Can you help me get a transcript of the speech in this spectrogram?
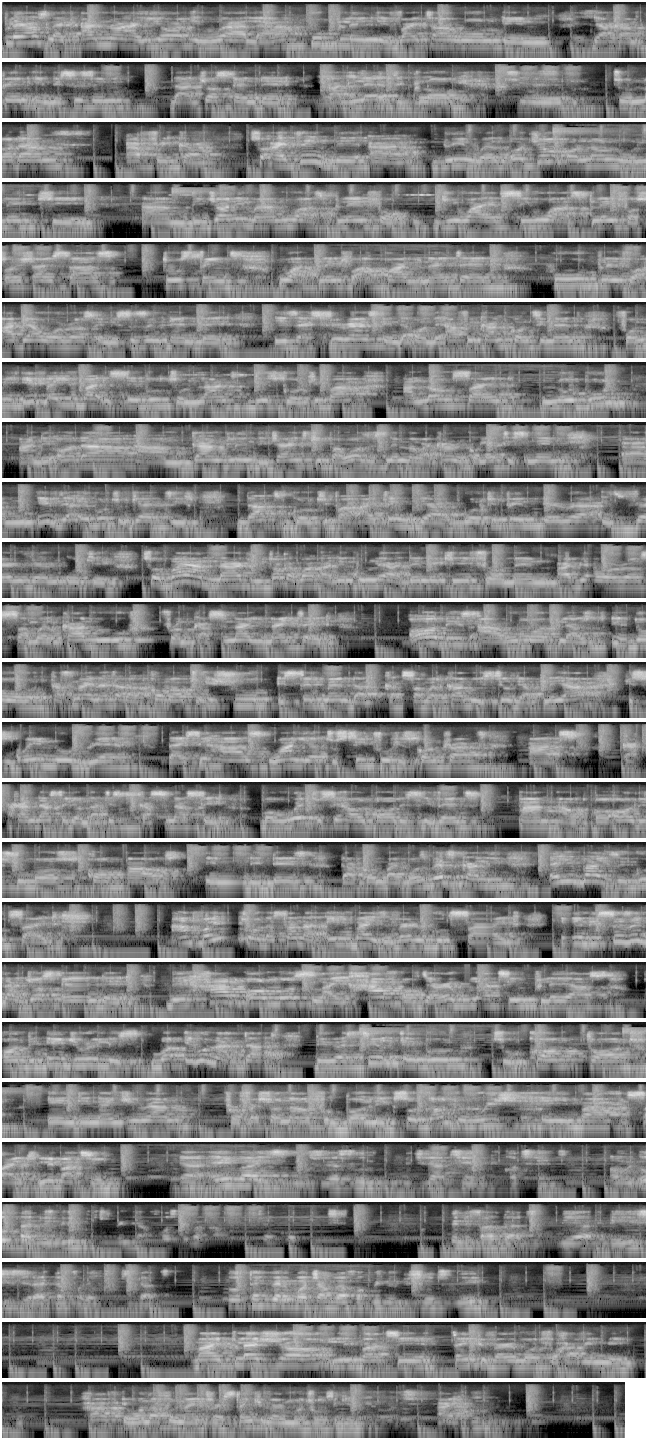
players like Anayo Iwuala, who played a vital role in their campaign in the season that just ended, had left the club to, to Northern Africa. So I think they are doing well. Ojo Olorunleke, um, the journeyman who has played for GYFC, who has played for Sunshine Stars, two stints, who had played for Akwa United, who played for Abia Warriors in the season ended, his experience in the, on the African continent. For me, if Enyimba is able to land this goalkeeper alongside Noble and the other um, Ganglin, the giant keeper, what's his name now? I can't recollect his name. Um, if they're able to get the, that goalkeeper, I think their goalkeeping area is very, very okay. So by and large, we talk about Adekunle Adeleke from um, Abia Warriors, Samuel Kanu from Katsina United all these are rumored players. Though Katsina United have come out to issue a statement that Samuel Kanu is still their player, he's going nowhere. That he still has one year to see through his contract at Kanda Stadium, that is Katsina State. But wait to see how all these events pan out or all these rumors come out in the days that come by. But basically, Enyimba is a good side. And for you to understand that Enyimba is a very good side, in the season that just ended, they had almost like half of their regular team players on the injury list. But even at that, they were still able to come third in the Nigerian Professional Football League. So don't wish Enyimba aside. Liberty. Yeah, Enyimba is the most successful Nigerian team in the continent, and we hope that they'll be able to win their first ever African Cup. The fact that the the East is the right time for them to do that. So thank you very much, Hamza, for being on the show today. My pleasure, Liberty. Thank you very much for having me. Have a wonderful night rest. Thank you very much once again. Much. Bye.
